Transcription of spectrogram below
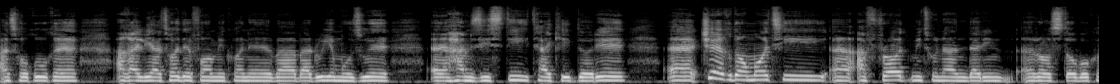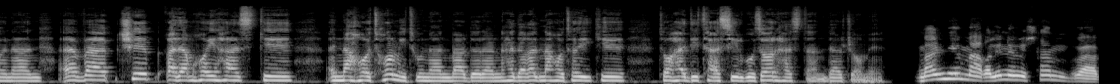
از حقوق اقلیت ها دفاع می‌کنه و بر روی موضوع همزیستی تاکید داره چه اقداماتی افراد می‌تونن در این راستا بکنن؟ و چه قدم هایی هست که نهادها می‌تونن بردارن؟ حداقل نهادهایی که تا حدی تاثیرگذار هستن در جامعه. من یه مقاله نوشتم و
